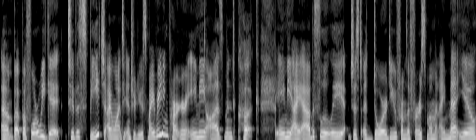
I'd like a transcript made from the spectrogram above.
Um, but before we get to the speech, I want to introduce my reading partner, Amy Osmond Cook. Amy, I absolutely just adored you from the first moment I met you.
